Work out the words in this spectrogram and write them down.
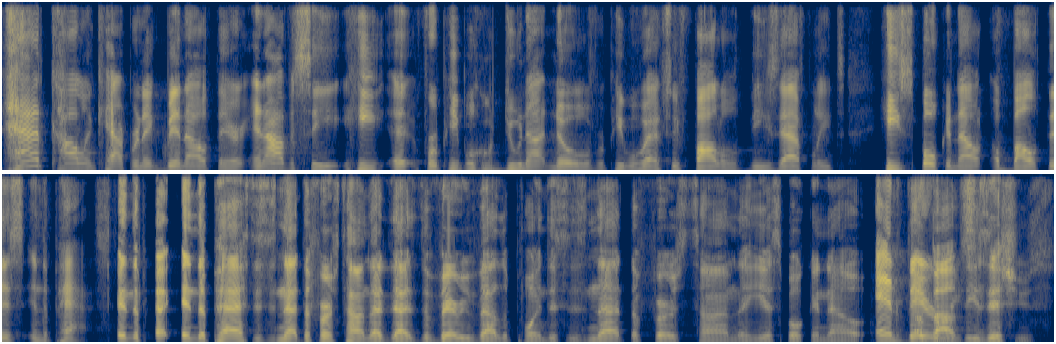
Had Colin Kaepernick been out there, and obviously he, uh, for people who do not know, for people who actually follow these athletes, he's spoken out about this in the past. In the uh, in the past, this is not the first time that that is a very valid point. This is not the first time that he has spoken out And very about recent. these issues.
